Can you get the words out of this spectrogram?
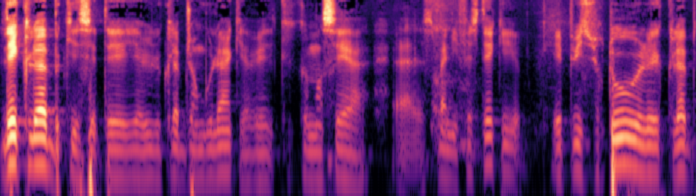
Les clubs, qui c'était, il y a eu le club Jean Moulin qui avait commencé à, se manifester, et puis surtout le club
